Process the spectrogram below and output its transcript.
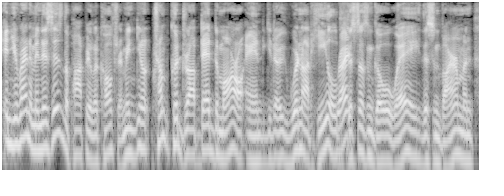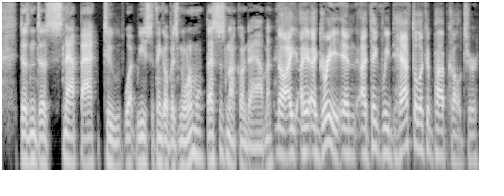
And you're right. I mean, this is the popular culture. I mean, you know, Trump could drop dead tomorrow and, you know, we're not healed. Right. This doesn't go away. This environment doesn't just snap back to what we used to think of as normal. That's just not going to happen. No, I, I agree. And I think we'd have to look at pop culture.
